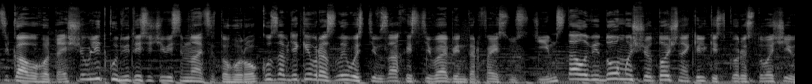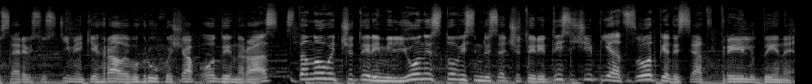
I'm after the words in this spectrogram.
Цікавого те, що влітку 2018 року, завдяки вразливості в захисті веб-інтерфейсу Steam, стало відомо, що точна кількість користувачів сервісу Steam, які грали в гру хоча б один раз, становить 4 мільйони 184 тисячі 553 людини.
